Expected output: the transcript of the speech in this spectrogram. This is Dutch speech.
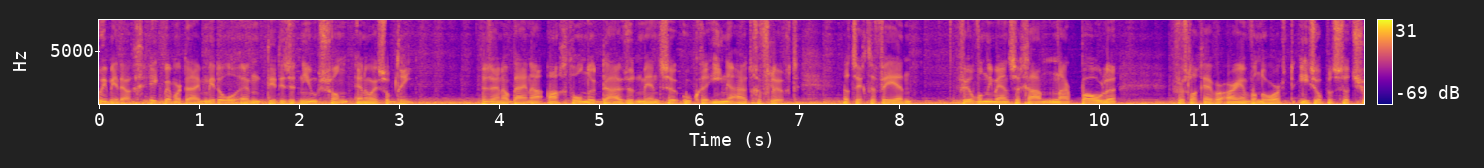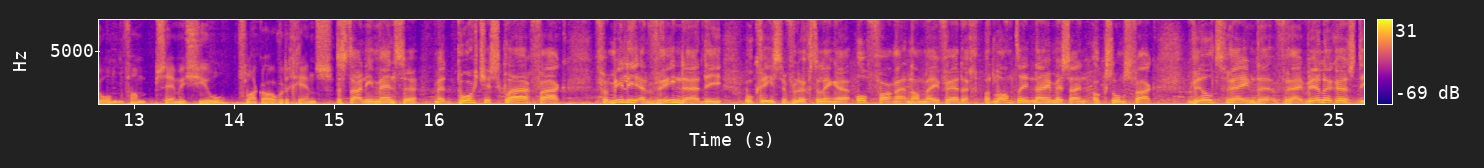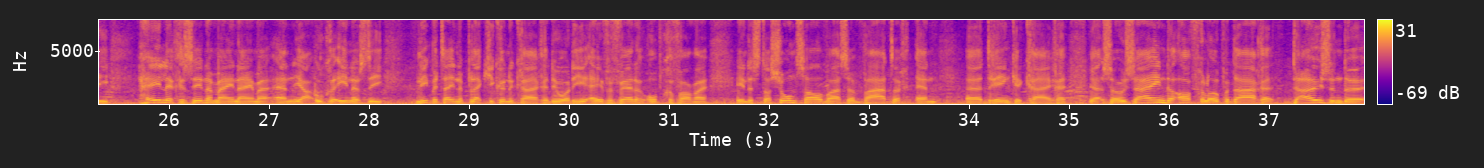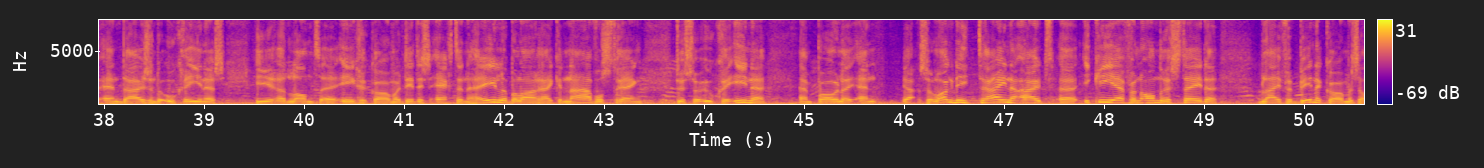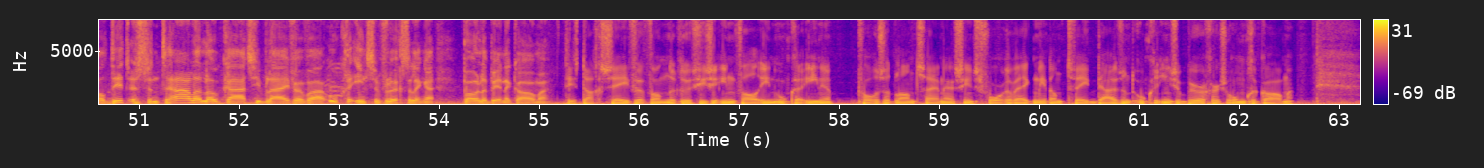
Goedemiddag, ik ben Martijn Middel en dit is het nieuws van NOS op 3. Er zijn al bijna 800.000 mensen Oekraïne uitgevlucht. Dat zegt de VN. Veel van die mensen gaan naar Polen Verslaggever Arjen van der Horst is op het station van Przemyśl, vlak over de grens. Er staan die mensen met bordjes klaar, vaak familie en vrienden die Oekraïnse vluchtelingen opvangen en dan mee verder het land innemen. Er zijn ook soms vaak wildvreemde vrijwilligers die hele gezinnen meenemen. En ja, Oekraïners die niet meteen een plekje kunnen krijgen, die worden hier even verder opgevangen in de stationshal waar ze water en uh, drinken krijgen. Ja, zo zijn de afgelopen dagen duizenden en duizenden Oekraïners hier het land uh, ingegaan gekomen. Dit is echt een hele belangrijke navelstreng tussen Oekraïne en Polen. En ja, zolang die treinen uit uh, en andere steden blijven binnenkomen... zal dit een centrale locatie blijven waar Oekraïnse vluchtelingen Polen binnenkomen. Het is dag 7 van de Russische inval in Oekraïne. Volgens het land zijn er sinds vorige week meer dan 2000 Oekraïnse burgers omgekomen.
